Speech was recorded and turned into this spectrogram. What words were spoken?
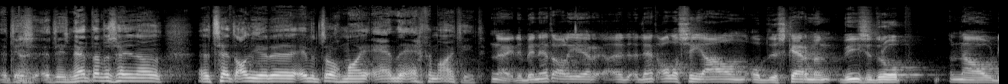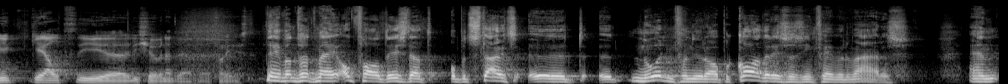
Het is, het is net dat we zeggen, nou, het zet al hier uh, even terug mooi en de echte maartijd. Nee, er zijn net, al hier, uh, net alle signalen op de schermen, wie ze erop. Nou, die geld, die, uh, die zullen we net weg voor eerst. Nee, want wat mij opvalt is dat op het stuit het, het, noorden van Europa kouder is dan in februari. En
